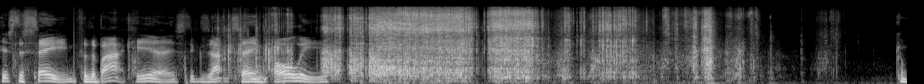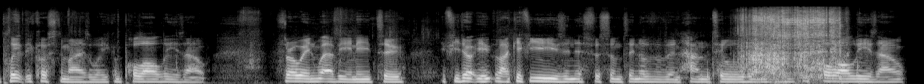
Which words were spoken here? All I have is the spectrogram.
It's the same for the back here. It's the exact same. All these. Completely customizable. You can pull all these out. Throw in whatever you need to. If you don't, like if you're using this for something other than hand tools, pull all these out.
